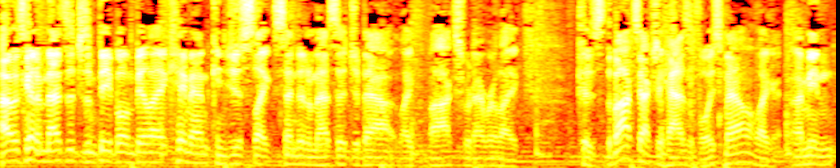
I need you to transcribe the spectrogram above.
I was gonna message some people and be like, "Hey, man, can you just like send in a message about like the box, or whatever?" Like, because the box actually has a voicemail. Like, I mean,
